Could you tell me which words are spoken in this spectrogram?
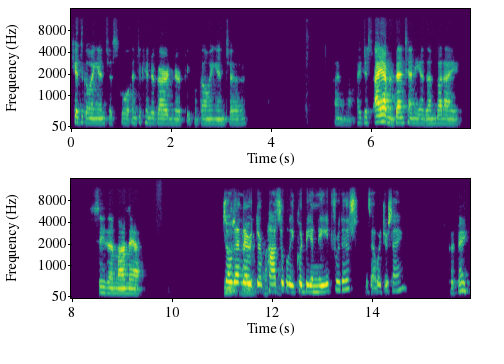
kids going into school, into kindergarten, or people going into. I don't know. I just I haven't been to any of them, but I see them on that. So then there, there possibly could be a need for this? Is that what you're saying? could be.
